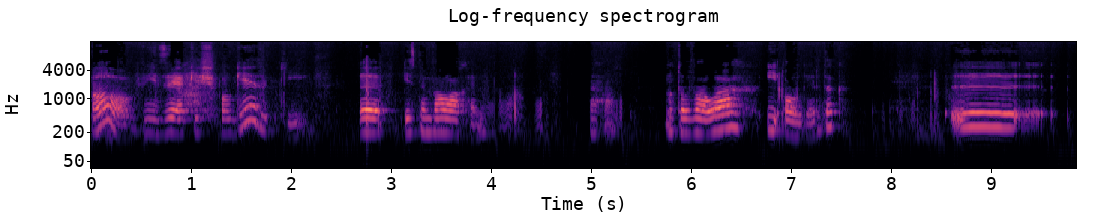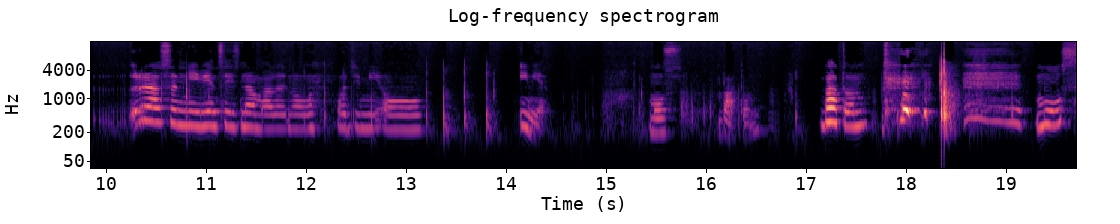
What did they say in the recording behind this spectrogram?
O, widzę jakieś ogierki. E, jestem Wałachem. Aha. No to Wałach i Ogier, tak? Yy, rasę mniej więcej znam, ale no chodzi mi o imię. Mus Baton. Baton. Mus.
